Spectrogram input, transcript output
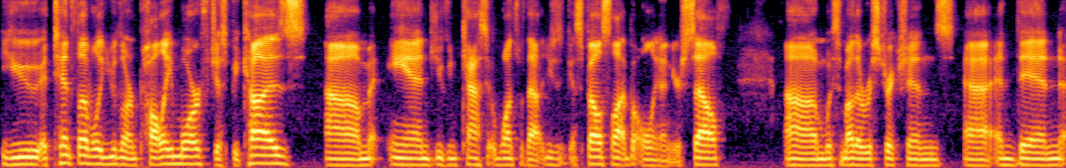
you at 10th level you learn polymorph just because um, and you can cast it once without using a spell slot but only on yourself um, with some other restrictions uh, and then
